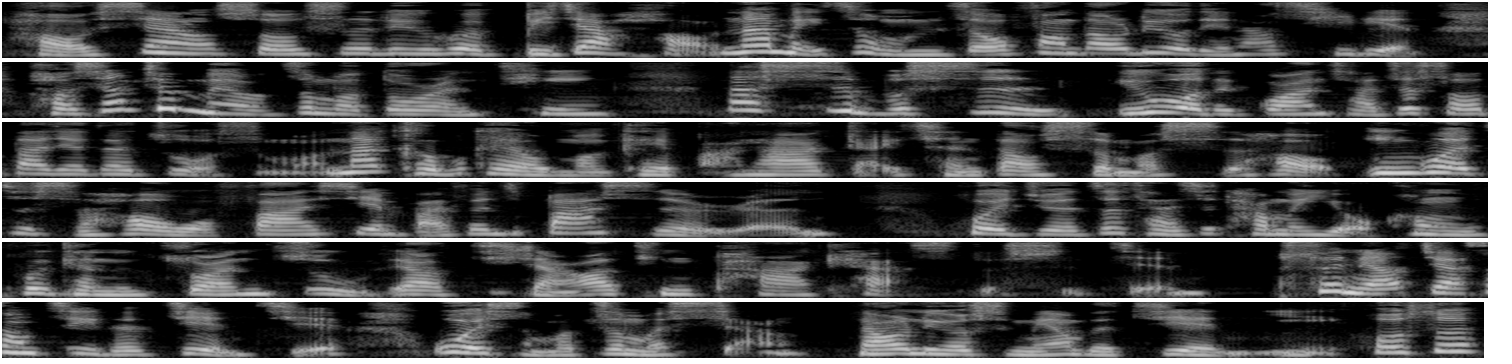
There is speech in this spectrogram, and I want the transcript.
好像收视率会比较好。那每次我们只要放到六点到七点，好像就没有这么多人听。那是不是以我的观察，这时候大家在做什么？那可不可以我们可以把它改成到什么时候？因为这时候我发现百分之八十的人会觉得这才是他们有空会可能专注要想要听 podcast 的时间。所以你要加上自己的见解，为什么这么想？然后你有什么样的建议？或者说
